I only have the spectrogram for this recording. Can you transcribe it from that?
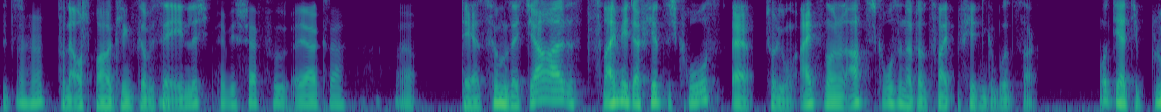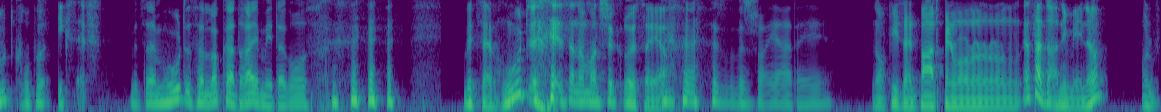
Mhm. von der Aussprache klingt es, glaube ich, sehr ähnlich. Ja, wie Chef, ja klar. Der ist 65 Jahre alt, ist 2,40 Meter groß, äh, Entschuldigung, 1,89 groß und hat am 2.4. Geburtstag. Und der hat die Blutgruppe XF. Mit seinem Hut ist er locker drei Meter groß. Mit seinem Hut ist er nochmal ein Stück größer, ja. das ist bescheuert, ey. Noch wie sein Bart. Ist halt Anime, ne? Und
